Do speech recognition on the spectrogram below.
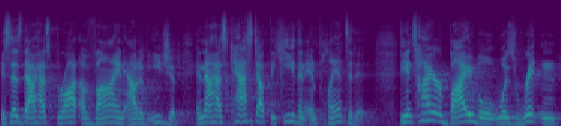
It says, Thou hast brought a vine out of Egypt, and thou hast cast out the heathen and planted it. The entire Bible was written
